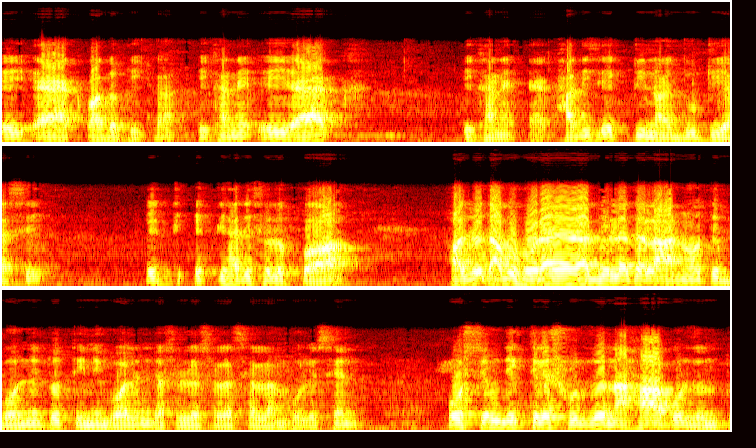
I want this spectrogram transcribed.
এই এক পাদটিকা, এখানে এই এক, এখানে এক। হাদিস একটি নয়, দুটি আছে। একটি একটি হাদিস হলো ক হজরত আবু হরাই রাজুল্লাহ বর্ণিত, তিনি বলেন রাসুল্লাহ সাল্লাহ সাল্লাম বলেছেন, পশ্চিম দিক থেকে সূর্য না হওয়া পর্যন্ত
